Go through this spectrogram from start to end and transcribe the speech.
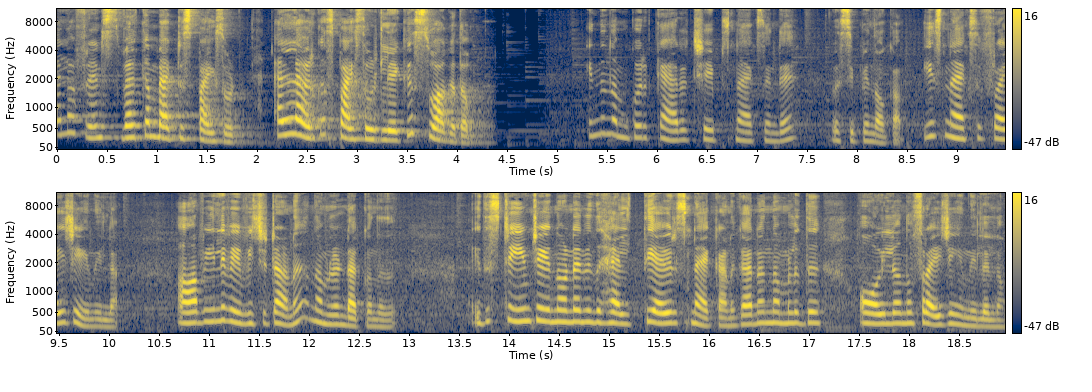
Hello friends welcome back to spice food എല്ലാവർക്കും സ്പൈസ് ഫുഡിലേക്ക് സ്വാഗതം. ഇന്ന് നമുക്കൊരു ക്യാരറ്റ് ഷേപ്പ് സ്നാക്സിന്റെ റെസിപ്പി നോക്കാം. ഈ സ്നാക്സ് ഫ്രൈ ചെയ്യുന്നില്ല. ആവിയിൽ വേവിച്ചിട്ടാണ് നമ്മൾ ഉണ്ടാക്കുന്നത്. ഇത് സ്റ്റീം ചെയ്യുന്നതുകൊണ്ട് തന്നെ ഇത് ഹെൽത്തി ആയ ഒരു സ്നാക്കാണ് കാരണം നമ്മളിത് ഓയിലൊന്നും ഫ്രൈ ചെയ്യുന്നില്ലല്ലോ.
